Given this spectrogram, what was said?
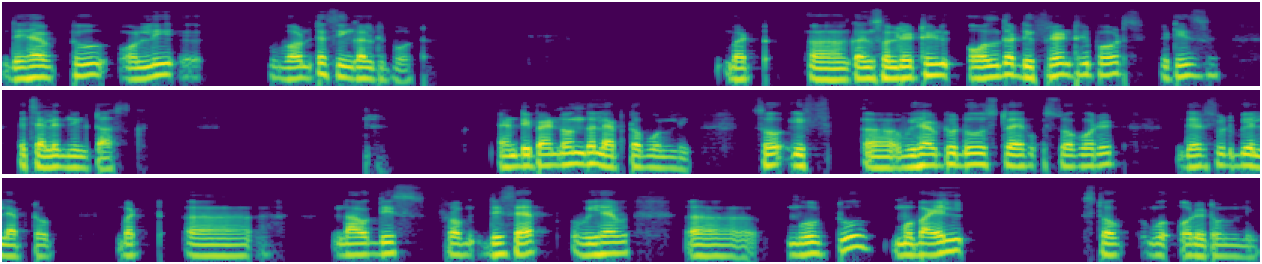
they have to only uh, want a single report. But uh, consolidating all the different reports, it is a challenging task and depend on the laptop only. So if uh, we have to do stock, stock audit, there should be a laptop. But uh, now this from this app we have uh, moved to mobile stock audit only.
